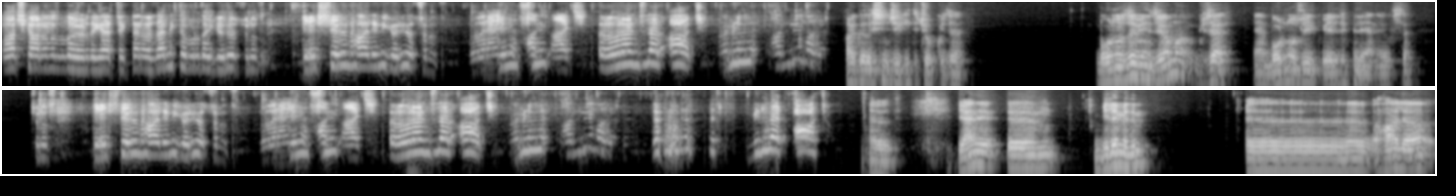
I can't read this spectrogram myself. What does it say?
Aç karnımızı doyurdu gerçekten. Özellikle burada görüyorsunuz. Gençlerin halini görüyorsunuz. Öğrenciler aç Gençlik- aç. Öğrenciler aç. Millet, annem. Arkadaşın ceketi çok güzel. Bornoza benziyor ama güzel. Yani bornozu ilk belli değil yani yoksa. Gençlerin halini görüyorsunuz. Öğrenciler Gençlik- aç aç. Öğrenciler aç. Millet. Millet aç. Evet. Yani e, bilemedim. E, hala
